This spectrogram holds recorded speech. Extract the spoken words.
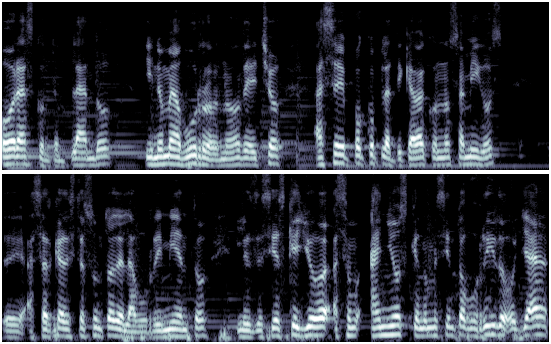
horas contemplando y no me aburro, ¿no? De hecho, hace poco platicaba con unos amigos eh, acerca de este asunto del aburrimiento y les decía es que yo hace años que no me siento aburrido, ya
